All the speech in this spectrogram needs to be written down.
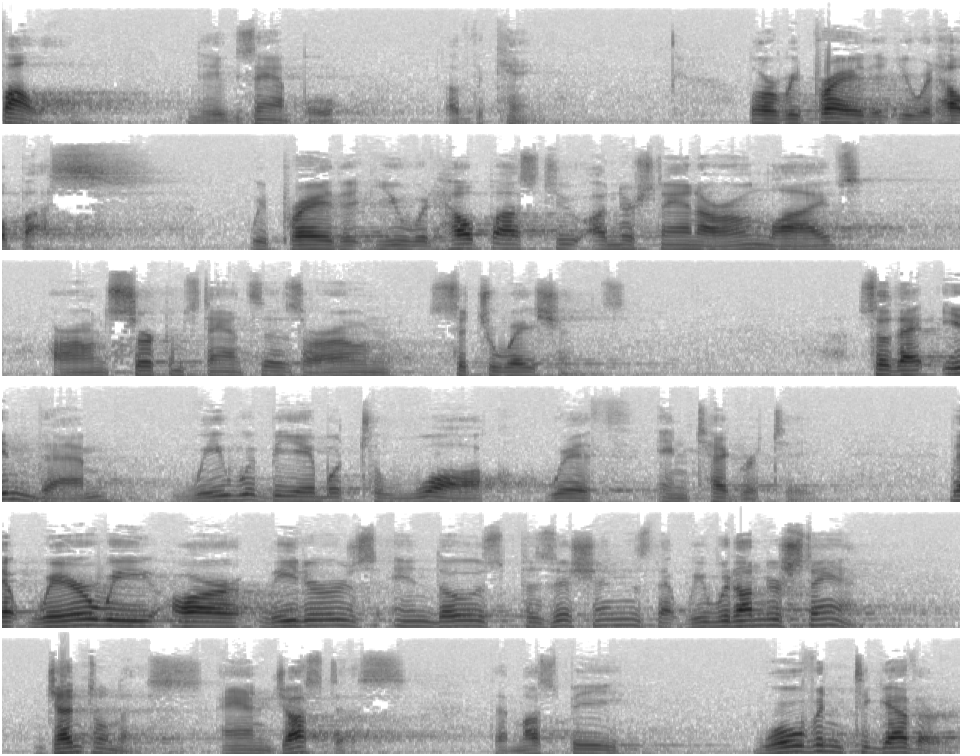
Follow the example of the King. Lord, we pray that you would help us. We pray that you would help us to understand our own lives our own circumstances, our own situations, so that in them we would be able to walk with integrity. That where we are leaders in those positions, that we would understand gentleness and justice that must be woven together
